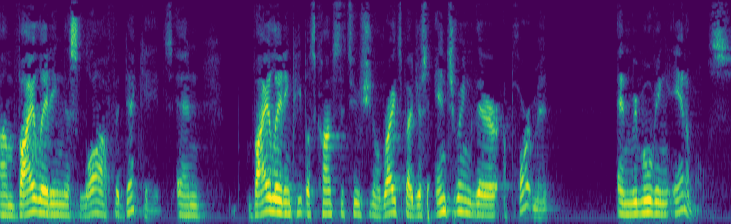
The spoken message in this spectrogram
um, violating this law for decades. And violating people's constitutional rights by just entering their apartment and removing animals.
